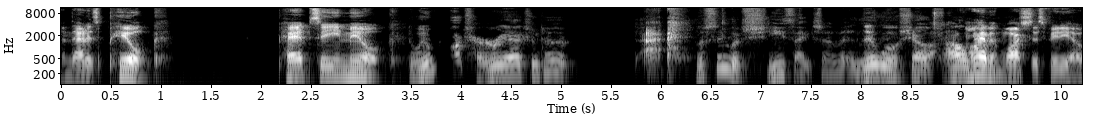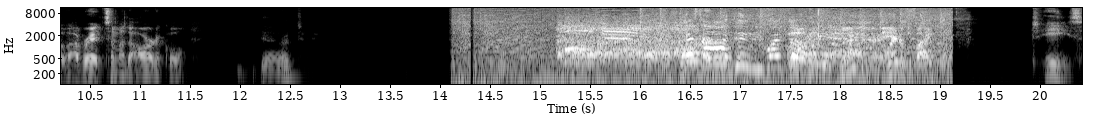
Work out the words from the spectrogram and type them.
and that is Pilk. Pepsi milk. Do we watch her reaction to it? I, Let's see what she thinks of it, and then we'll show how. I haven't watched this video. I read some of the article. Yeah, let's. Jeez,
